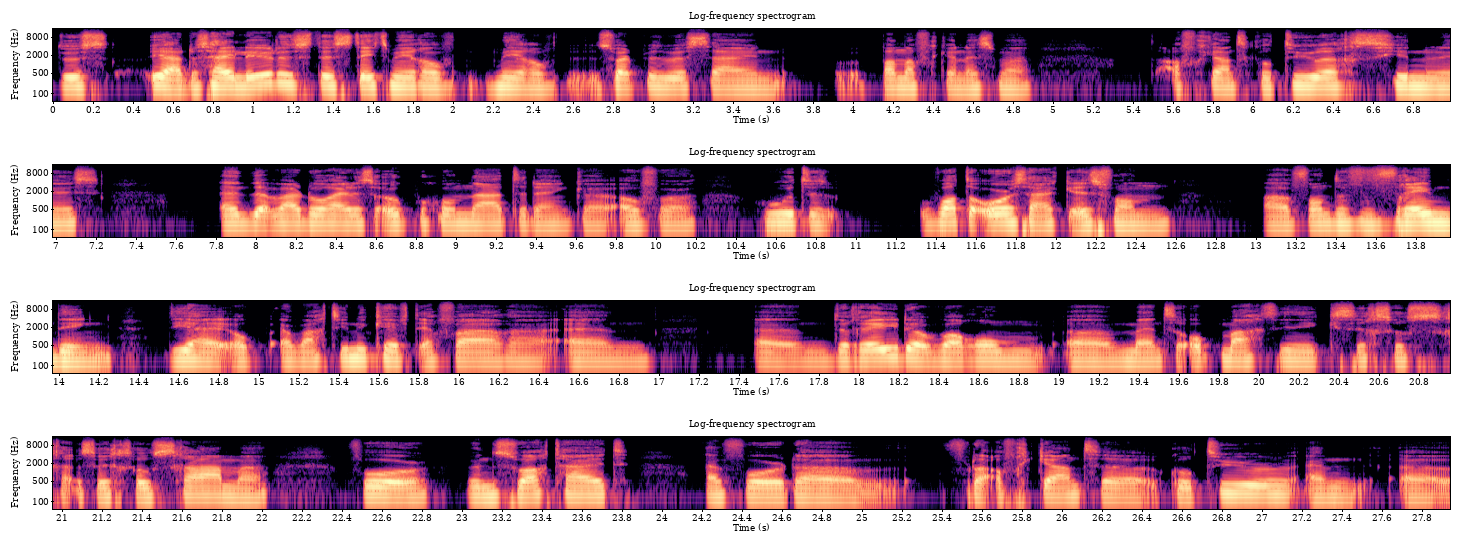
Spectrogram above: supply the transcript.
dus, ja, dus hij leerde dus steeds meer over, meer over zwart bewustzijn, Pan-Afrikanisme, de Afrikaanse cultuur en geschiedenis. En waardoor hij dus ook begon na te denken over hoe het is, wat de oorzaak is van, uh, van de vervreemding die hij op Martinique heeft ervaren. En de reden waarom uh, mensen op Martinique zich zo, zich zo schamen voor hun zwartheid en voor de, voor de Afrikaanse cultuur en uh,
